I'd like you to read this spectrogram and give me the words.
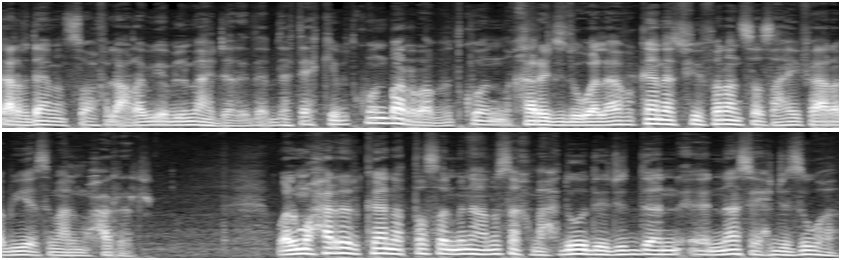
تعرف دائما الصحف العربية بالمهجر إذا بدها تحكي بتكون برا بتكون خارج دولها وكانت في فرنسا صحيفة عربية اسمها المحرر. والمحرر كانت تصل منها نسخ محدودة جدا الناس يحجزوها.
